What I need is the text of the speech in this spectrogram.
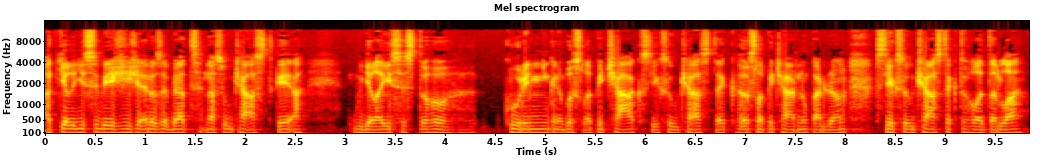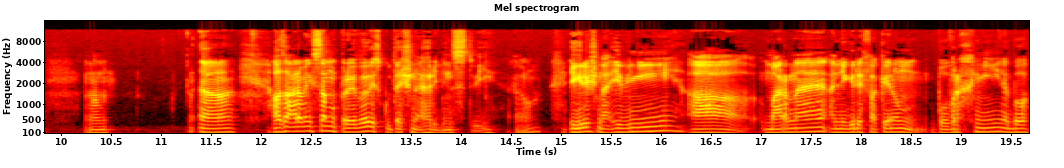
a ti lidi si běží, že rozebrat na součástky a udělají si z toho kurník nebo slepičák z těch součástek, eh, slepičárnu, pardon, z těch součástek toho letadla. No. A zároveň se tam projevuje skutečné hrdinství. Jo? I když naivní a marné a někdy fakt jenom povrchní nebo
